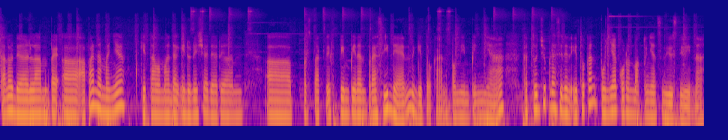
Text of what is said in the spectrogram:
kalau dalam uh, apa namanya? kita memandang Indonesia dari uh, perspektif pimpinan presiden gitu kan pemimpinnya ketujuh presiden itu kan punya kurun waktunya sendiri-sendiri. Nah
